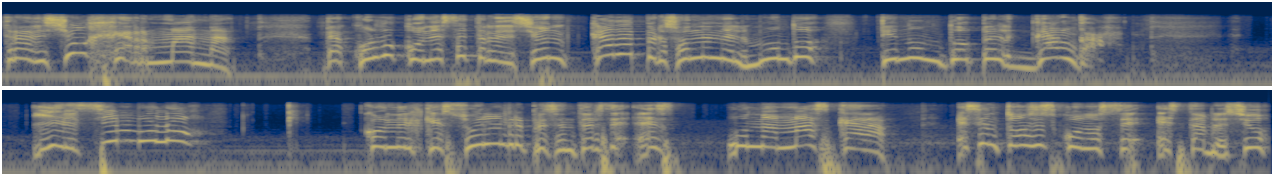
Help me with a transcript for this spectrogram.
tradición germana. De acuerdo con esta tradición, cada persona en el mundo tiene un doppelganger. Y el símbolo con el que suelen representarse es una máscara. Es entonces cuando se estableció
